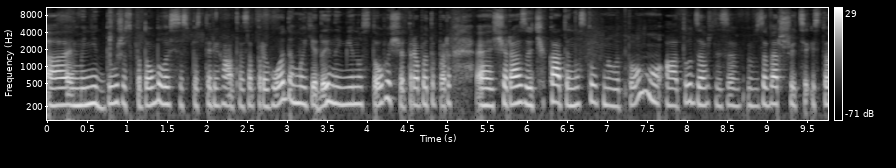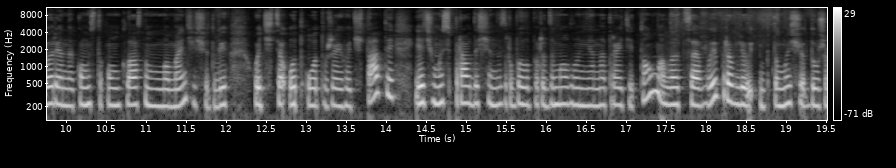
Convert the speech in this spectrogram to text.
Е, мені дуже сподобалося спостерігати за пригодами. Єдиний мінус того, що треба тепер щоразу чекати наступного тому, а тут завжди завершується історія на якомусь такому класному моменті, що тобі хочеться от-от уже його читати. Я чомусь, правда, ще не зробила передзамовлення на третій том, але це виправлю, тому що дуже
